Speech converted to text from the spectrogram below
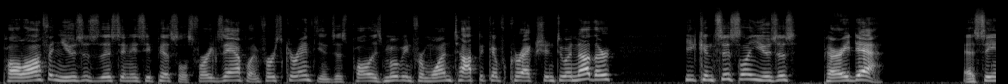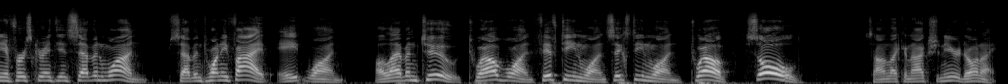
Paul often uses this in his epistles. For example, in 1 Corinthians, as Paul is moving from one topic of correction to another, he consistently uses peri de, as seen in 1 Corinthians 7 1, 7 25, 8 1, 11 2, 12 1, 15 1, 16 1, 12, sold, Sound like an auctioneer, don't I?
